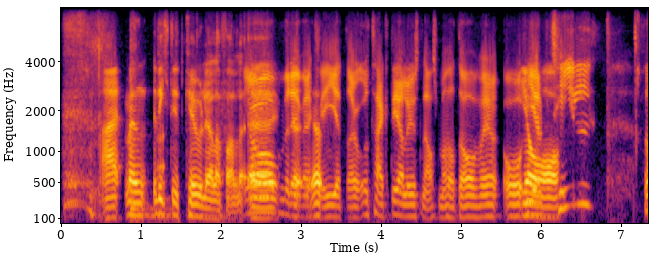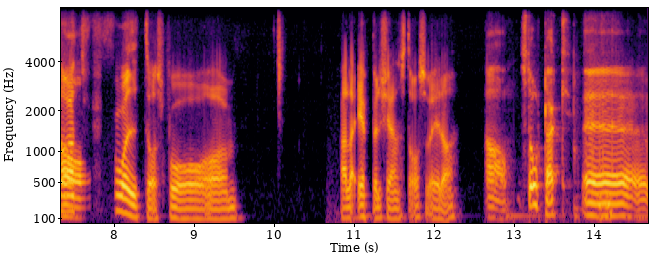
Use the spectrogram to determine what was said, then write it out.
Nej, men riktigt kul i alla fall. Ja, eh, men det är verkligen jätteroligt. Och tack till er lyssnare som har hört av er och ja. hjälpt till för ja. att få ut oss på alla Apple-tjänster och så vidare. Ja, stort tack eh,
